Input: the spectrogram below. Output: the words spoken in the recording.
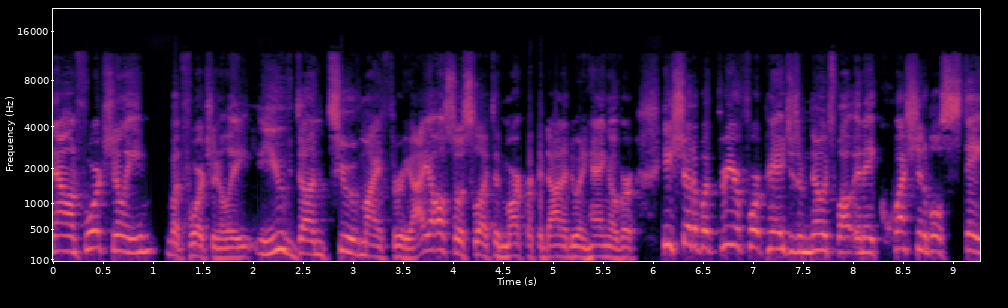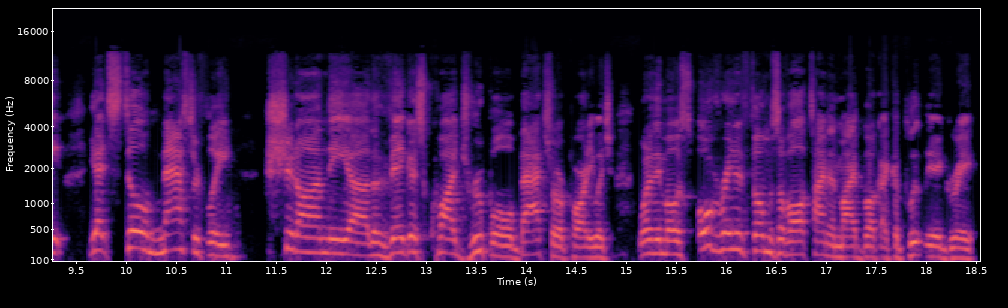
Now, unfortunately, but fortunately, you've done two of my three. I also selected Mark Riccadonna doing Hangover. He showed up with three or four pages of notes while in a questionable state, yet still masterfully shit on the uh, the Vegas quadruple bachelor party, which one of the most overrated films of all time in my book. I completely agree.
